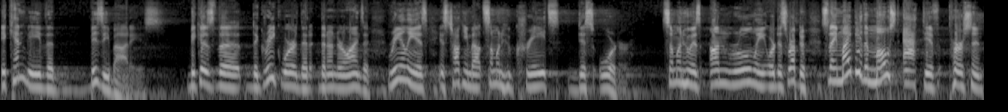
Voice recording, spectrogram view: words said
it can be the busybodies. Because the, the Greek word that, that underlines it really is, is talking about someone who creates disorder someone who is unruly or disruptive. So they might be the most active person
